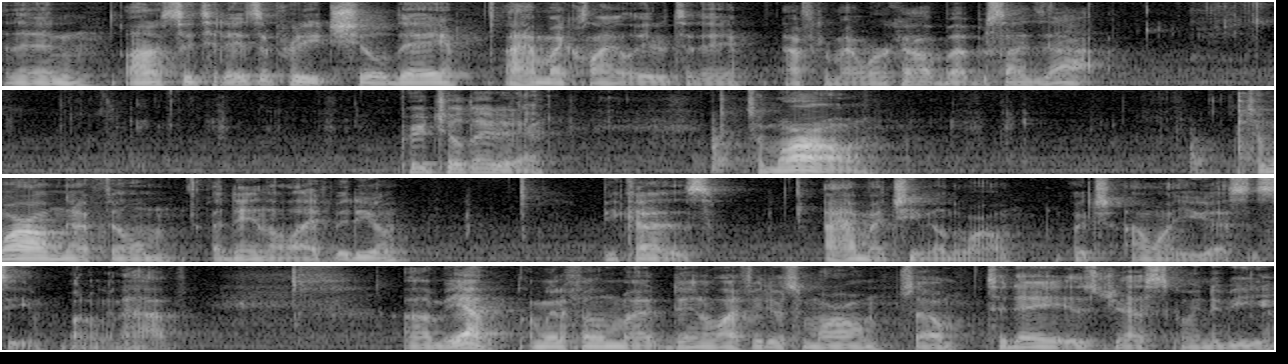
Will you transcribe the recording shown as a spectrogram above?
and then honestly, today's a pretty chill day. I have my client later today after my workout, but besides that, pretty chill day today. Tomorrow, tomorrow I'm gonna film a day in the life video because I have my cheat meal tomorrow, which I want you guys to see what I'm gonna have. Um, yeah, I'm gonna film my day in the life video tomorrow. So today is just going to be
